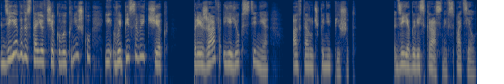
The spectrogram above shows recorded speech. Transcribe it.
Диего достает чековую книжку и выписывает чек, прижав ее к стене, авторучка не пишет. Диего весь красный, вспотел.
